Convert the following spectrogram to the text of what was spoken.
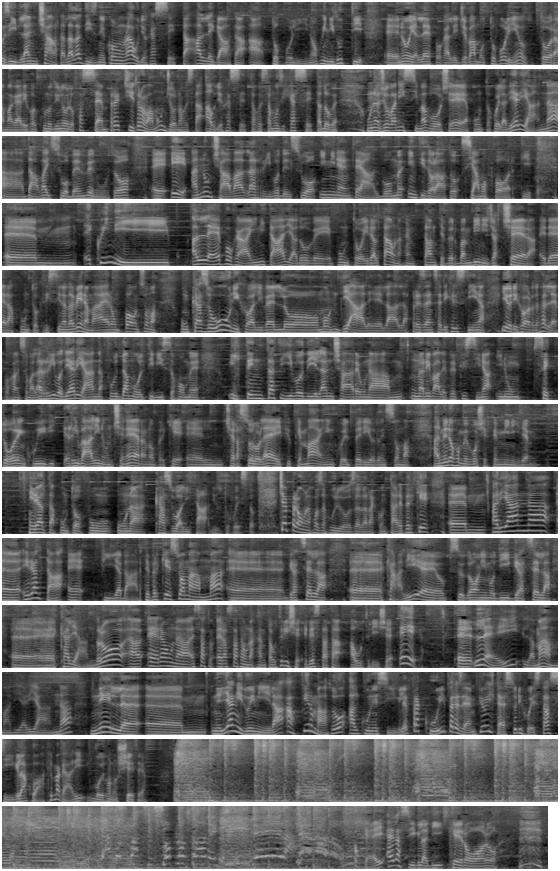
così lanciata dalla Disney con un'audiocassetta allegata a Topolino. Quindi tutti eh, noi all'epoca leggevamo Topolino, tuttora magari qualcuno di noi lo fa sempre, ci trovavamo un giorno questa audiocassetta, questa musicassetta dove una giovanissima voce, appunto quella di Arianna, dava il suo benvenuto eh, e annunciava l'arrivo del suo imminente album intitolato Siamo Forti. Ehm, e quindi all'epoca in Italia dove appunto in realtà una cantante per bambini già c'era ed era appunto Cristina D'Avena ma era un po' insomma un caso unico a livello mondiale la, la presenza di Cristina. Io ricordo che all'epoca insomma l'arrivo di Arianna fu da molti visto come il tentativo di lanciare una, una rivale per Cristina in un settore in cui rivali non ce n'erano perché eh, c'era solo lei più che mai in quel periodo insomma almeno come voce femminile in realtà appunto fu una casualità di tutto questo. C'è però una cosa curiosa da raccontare perché ehm, Arianna eh, in realtà è figlia d'arte perché sua mamma eh, Graziella eh, Cali è un pseudonimo di Graziella eh, Caliandro eh, era, una, stato, era stata una cantautrice ed è stata autrice e eh, lei, la mamma di Arianna, nel, ehm, negli anni 2000 ha firmato alcune sigle, fra cui per esempio il testo di questa sigla qua, che magari voi conoscete. Ok, è la sigla di Keroro.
